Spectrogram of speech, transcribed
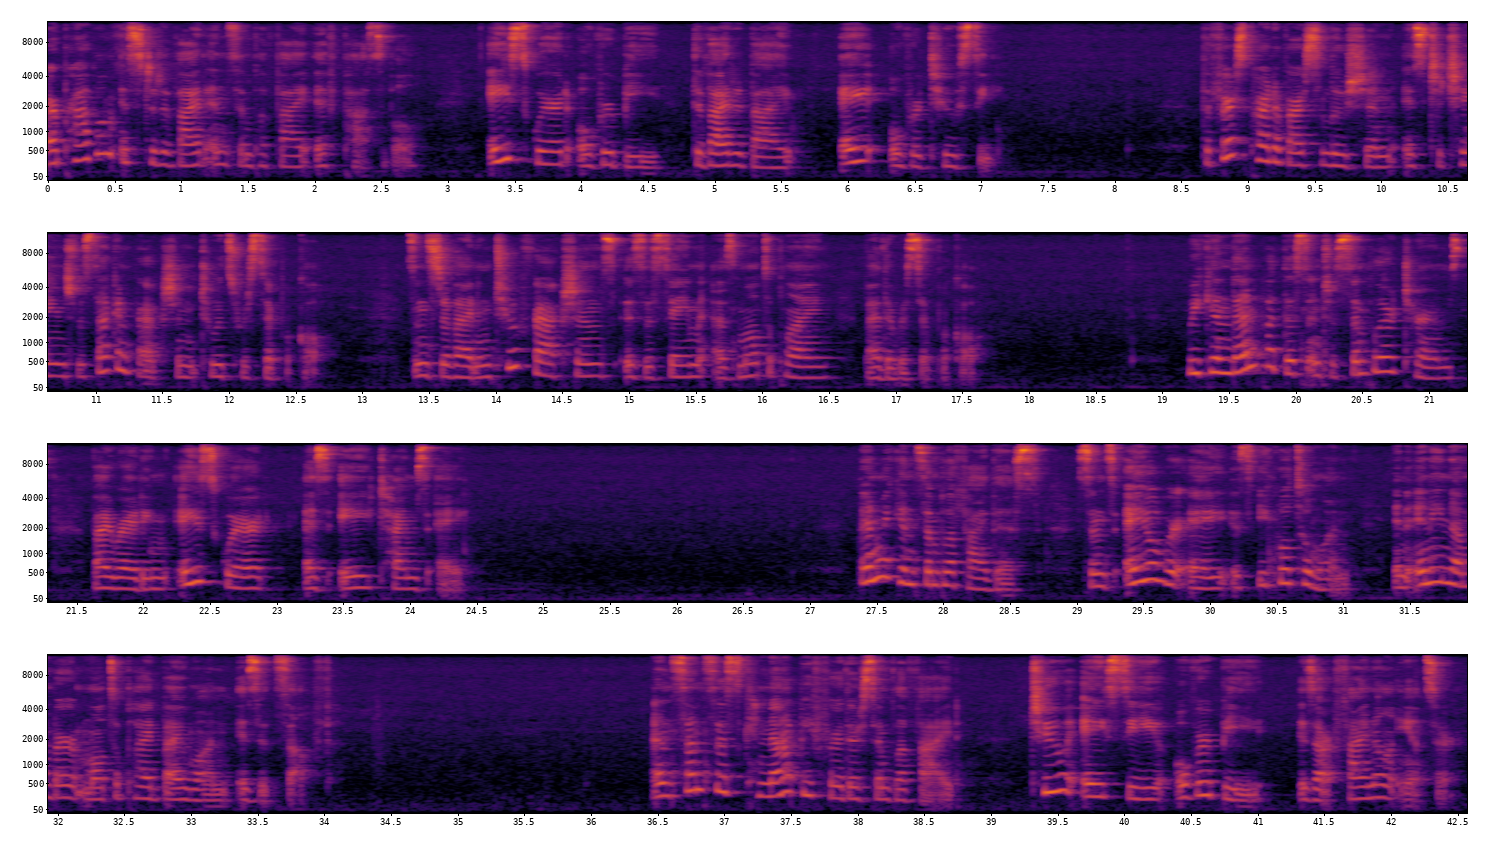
Our problem is to divide and simplify if possible. a squared over b divided by a over 2c. The first part of our solution is to change the second fraction to its reciprocal, since dividing two fractions is the same as multiplying by the reciprocal. We can then put this into simpler terms by writing a squared as a times a. Then we can simplify this, since a over a is equal to 1, and any number multiplied by 1 is itself. And since this cannot be further simplified, 2ac over b is our final answer.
